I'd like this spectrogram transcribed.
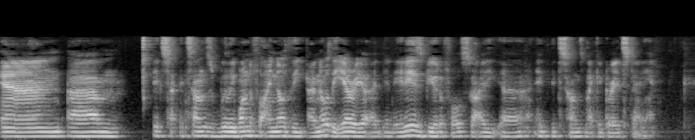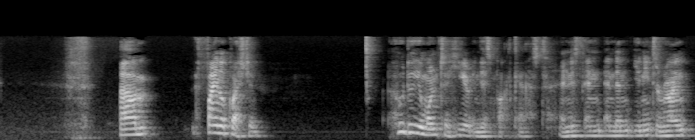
And um, it sounds really wonderful. I know the I know the area. It, it is beautiful, so I uh, it, it, sounds like a great stay. Um, final question: Who do you want to hear in this podcast? And this, and and then you need to remind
